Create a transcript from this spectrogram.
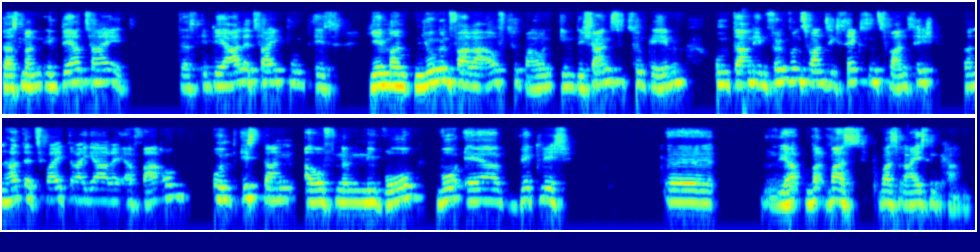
dass man in der Zeit, das ideale Zeitpunkt ist, jemanden jungen Fahrer aufzubauen, ihm die Chance zu geben und dann in 25, 26, dann hat er zwei, drei Jahre Erfahrung und ist dann auf einem Niveau, wo er wirklich äh, ja, was, was reißen kann.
